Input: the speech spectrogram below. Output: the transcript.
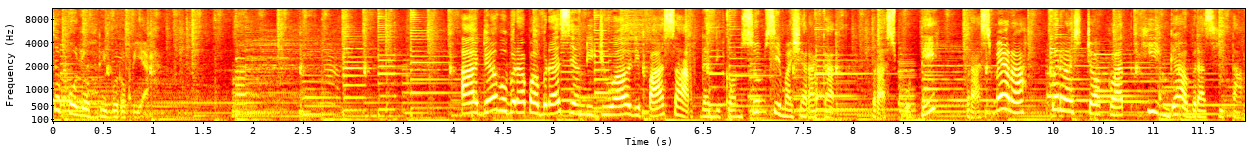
Rp10.000. Ada beberapa beras yang dijual di pasar dan dikonsumsi masyarakat beras putih, beras merah, beras coklat, hingga beras hitam.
